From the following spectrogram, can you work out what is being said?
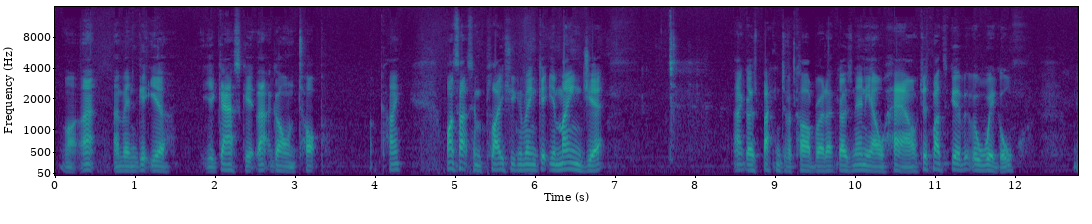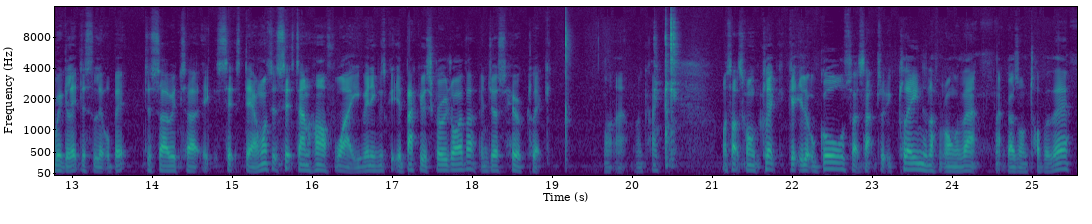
like that, and then get your, your gasket, that go on top, okay? Once that's in place, you can then get your main jet, that goes back into the carburetor, goes in any old how. Just about to give a bit of a wiggle, wiggle it just a little bit, just so it, uh, it sits down. Once it sits down halfway, then you can just get your back of your screwdriver and just hear a click, like that, okay? Once that's gone click, get your little gauze, so that's absolutely clean, there's nothing wrong with that. That goes on top of there.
